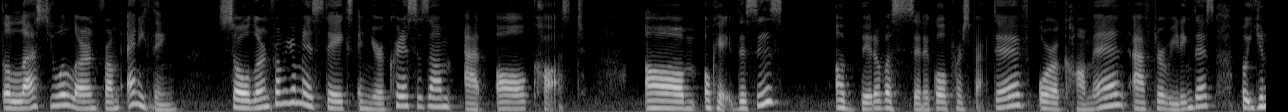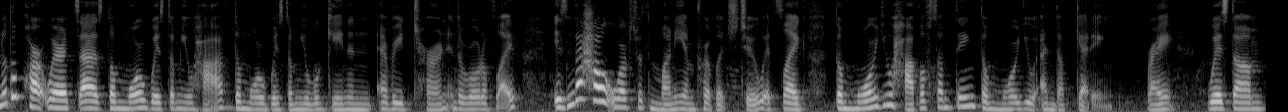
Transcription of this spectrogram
the less you will learn from anything. So learn from your mistakes and your criticism at all cost. Um, okay, this is a bit of a cynical perspective or a comment after reading this, but you know the part where it says the more wisdom you have, the more wisdom you will gain in every turn in the road of life. Isn't that how it works with money and privilege too? It's like the more you have of something, the more you end up getting, right? Wisdom,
